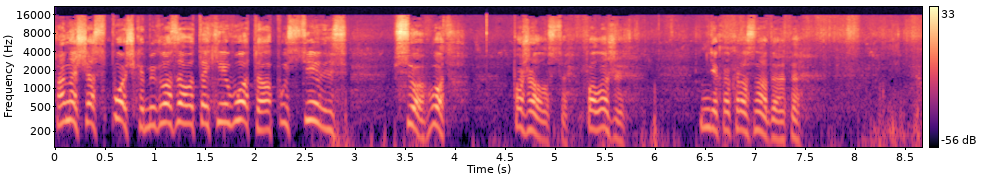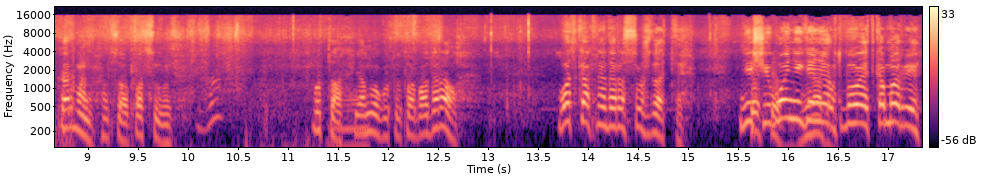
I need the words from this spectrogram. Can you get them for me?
Она сейчас с почками, глаза вот такие вот, а опустились. Все, вот, пожалуйста, положи. Мне как раз надо это в карман отца подсунуть. Вот так, я ногу тут ободрал. Вот как надо рассуждать-то. Ничего не нигде не, вот бывает комары.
